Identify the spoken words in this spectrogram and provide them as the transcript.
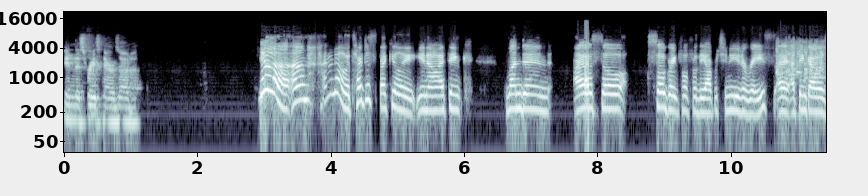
in this race in Arizona? Yeah, um, I don't know. It's hard to speculate. You know, I think London, I was so, so grateful for the opportunity to race. I, I think I was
